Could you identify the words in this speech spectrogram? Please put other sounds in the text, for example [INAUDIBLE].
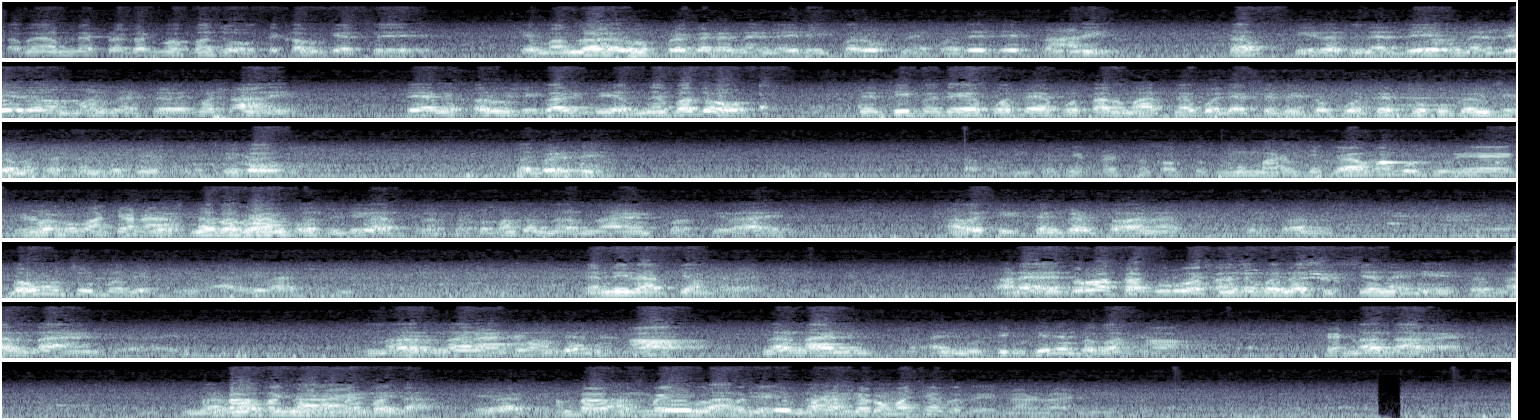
તમે અમને પ્રગટમાં ભજો. તે ખરું કે છે કે મંગળ રૂપ પ્રગટ અને મેરી પરોક્ષ ને પદે જે પ્રાણી તપ તીરથ ને દેવ ને દેહ મન ને મશાણી તે અમે ખરું સ્વીકાર્યું અમને ભજો. તેથી પછી પોતે પોતાનું મહાત્મા બોલ્યા છે. નહીં તો પોતે ચોખ્ખું કહ્યું છે કે અમે કૃષ્ણ ભજીએ છીએ? શું કહ્યું? ખબર ને? જે પ્રશ્ન કહું છું હું મારું જે કહેવા માંગુ છું એ ગ્રંથો વાંચવાના કૃષ્ણ ભગવાન તો સીધી વાત કૃષ્ણ ભગવાન તો નર નારાયણ પદ કહેવાય. હવે તીર્થંકર થવાના શું થવાનું? બહુ ઊંચું પદ. એ વાત એમની વાત ક્યાં કરાય અને તો કોઈનો શિષ્ય નહીં એ તો નર નારાયણ નર નારાયણ તો સમજે ને હા. નર નારાયણ અહીં મૂર્તિ મૂકી દે ભગવાન હા. નર નારાયણ એવા.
